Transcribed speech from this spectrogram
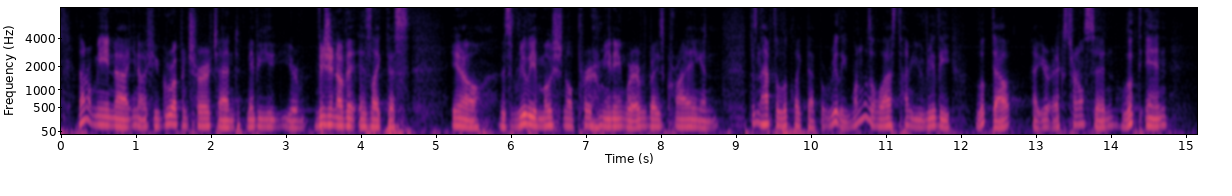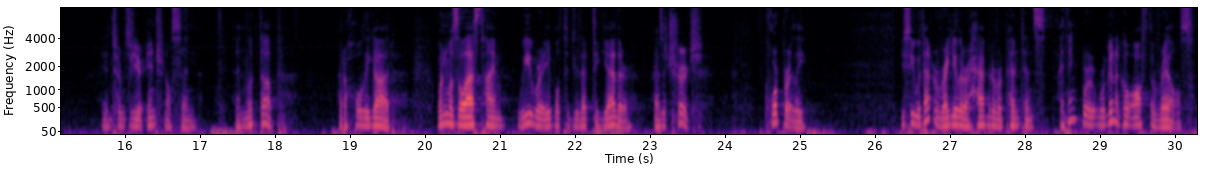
And I don't mean, uh, you know, if you grew up in church and maybe you, your vision of it is like this you know, this really emotional prayer meeting where everybody's crying and it doesn't have to look like that. But really, when was the last time you really looked out at your external sin, looked in in terms of your internal sin, and looked up at a holy God? When was the last time we were able to do that together as a church, corporately? You see, without a regular habit of repentance, I think we're, we're going to go off the rails.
